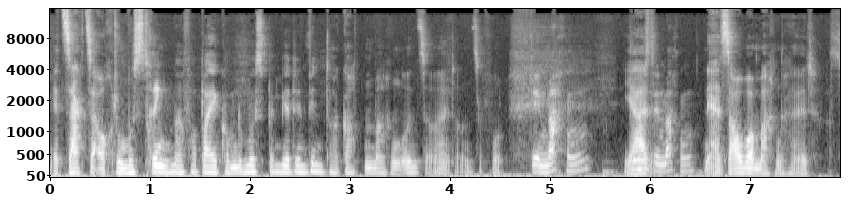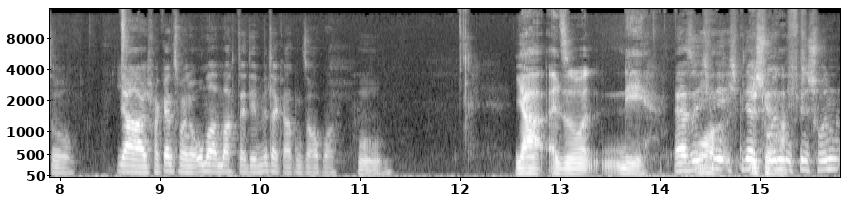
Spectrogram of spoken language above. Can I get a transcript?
Jetzt sagt sie auch, du musst dringend mal vorbeikommen, du musst bei mir den Wintergarten machen und so weiter und so fort. Den machen? Ja. Du musst den machen? Ja, sauber machen halt. Ach so. Ja, ich ganz meine Oma macht ja den Wintergarten sauber. Hm. Ja, also, nee. Also ich, Boah, bin- ich, bin ja schon, ich bin schon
